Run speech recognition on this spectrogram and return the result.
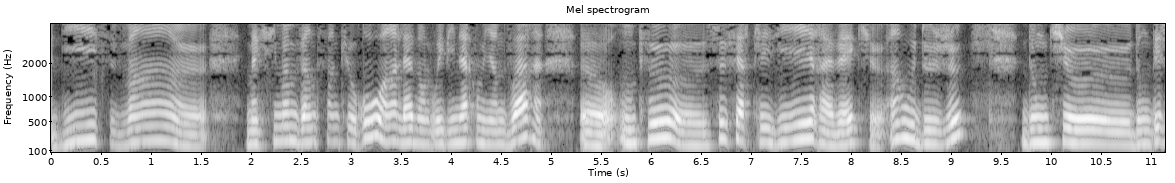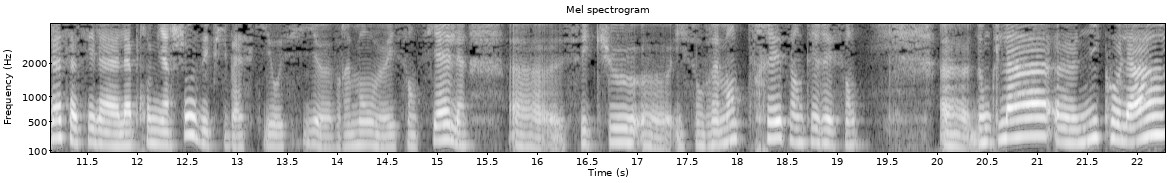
10, 20, euh, maximum 25 euros. Hein. Là, dans le webinaire qu'on vient de voir, euh, on peut se faire plaisir avec un ou deux jeux. Donc, donc déjà, ça c'est la, la, première chose. Et puis, bah, ce qui est aussi vraiment essentiel, c'est que ils sont vraiment très intéressants. Euh, donc là, euh, Nicolas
